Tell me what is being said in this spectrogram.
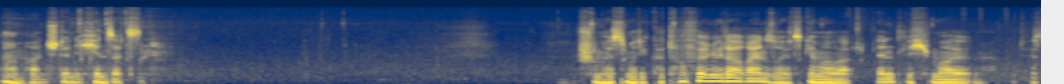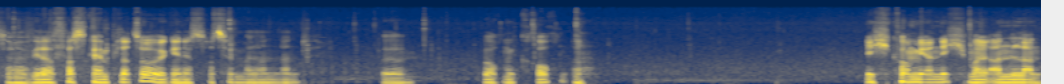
Arm anständig hinsetzen. Wir die Kartoffeln wieder rein. So, jetzt gehen wir aber endlich mal... Gut, jetzt haben wir wieder fast keinen Platz, aber wir gehen jetzt trotzdem mal an Land. Äh, warum krauchen... Ah. Ich komme ja nicht mal an Land.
